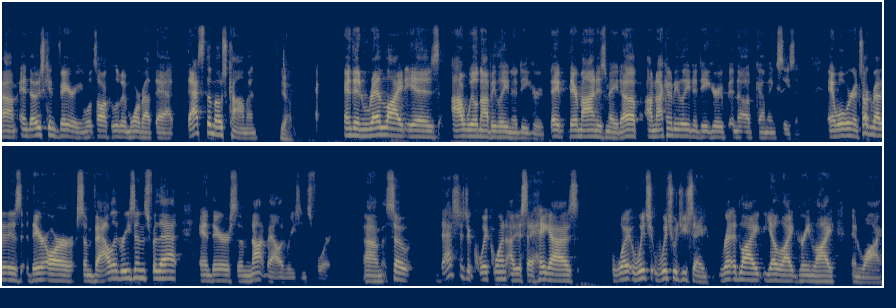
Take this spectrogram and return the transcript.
Um, and those can vary. And we'll talk a little bit more about that. That's the most common. Yeah. And then red light is I will not be leading a D group. They their mind is made up. I'm not going to be leading a D group in the upcoming season. And what we're going to talk about is there are some valid reasons for that, and there are some not valid reasons for it. Um, so that's just a quick one. I just say, hey guys, Wh- which which would you say? Red light, yellow light, green light, and why?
